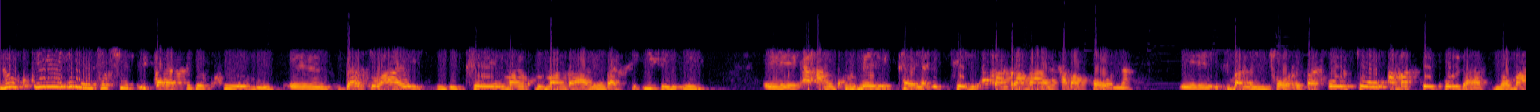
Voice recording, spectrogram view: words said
Look i-mentorship iqakatheke kakhulu eh that's why ngithe mangikhuluma ngayo ngathi even if eh angikhulumeli kuphela ekutheni abantu abasha abakhona eh siba mentor but also ama stakeholders noma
